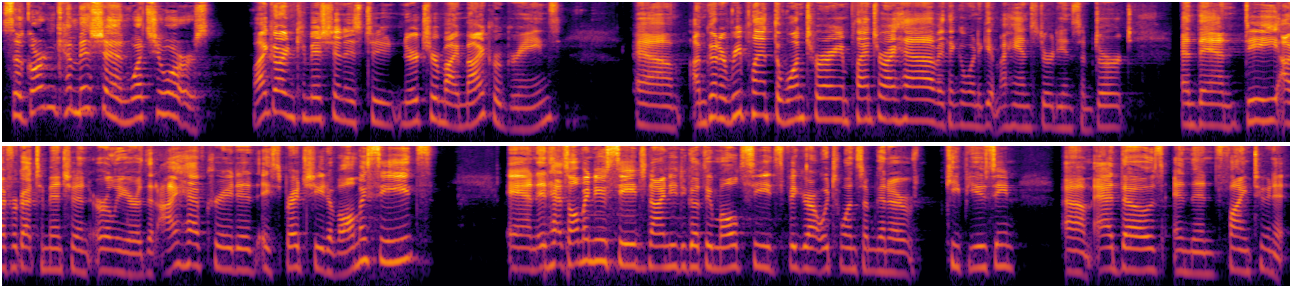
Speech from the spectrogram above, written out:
So, garden commission, what's yours? My garden commission is to nurture my microgreens. Um, I'm going to replant the one terrarium planter I have. I think I want to get my hands dirty in some dirt and then Dee, I forgot to mention earlier that I have created a spreadsheet of all my seeds and it has all my new seeds. Now I need to go through my old seeds, figure out which ones I'm going to keep using, um, add those and then fine tune it.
